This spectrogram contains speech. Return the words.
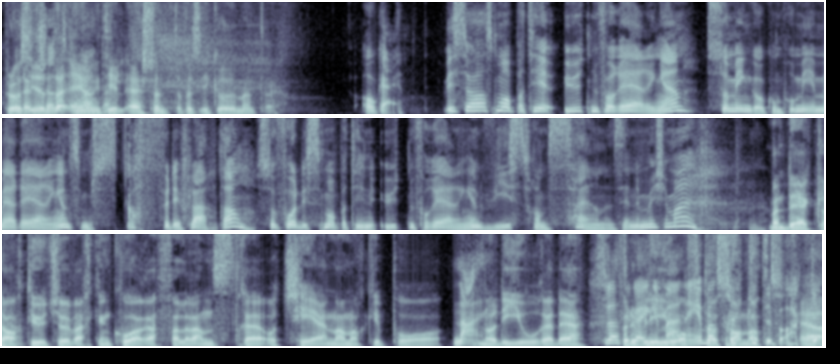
prøv å si dette en gang til. Jeg skjønte faktisk ikke hva du mente. Ok. Hvis du har små partier utenfor regjeringen som inngår kompromiss med regjeringen, som skaffer de flertall, så får de små partiene utenfor regjeringen vist fram seirene sine mye mer. Men det klarte jo ikke verken KrF eller Venstre å tjene noe på Nei. når de gjorde det. Så dette ga ingen mening. Jeg bare sånn at- tilbake. Ja.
